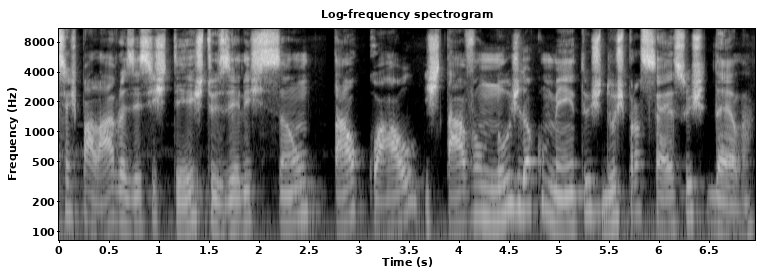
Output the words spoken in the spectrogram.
Essas palavras, esses textos, eles são tal qual estavam nos documentos dos processos dela.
